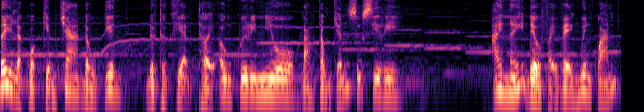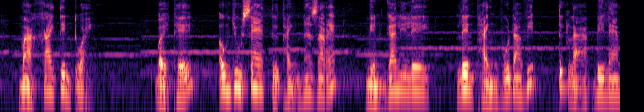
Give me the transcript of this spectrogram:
Đây là cuộc kiểm tra đầu tiên được thực hiện thời ông Quirinio làm tổng chấn xứ Syria. Ai nấy đều phải về nguyên quán mà khai tên tuổi. Bởi thế, ông du xe từ thành Nazareth, miền Galilee, lên thành vua David, tức là Bethlehem,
